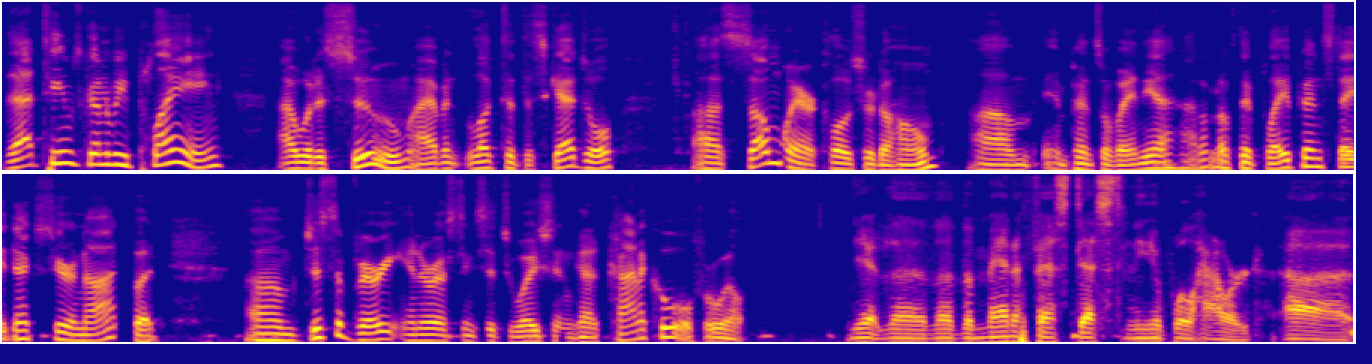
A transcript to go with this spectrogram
That team's going to be playing. I would assume. I haven't looked at the schedule. Uh, somewhere closer to home um, in Pennsylvania. I don't know if they play Penn State next year or not, but um, just a very interesting situation. Got kind of cool for Will. Yeah, the, the the manifest destiny of Will Howard, uh,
